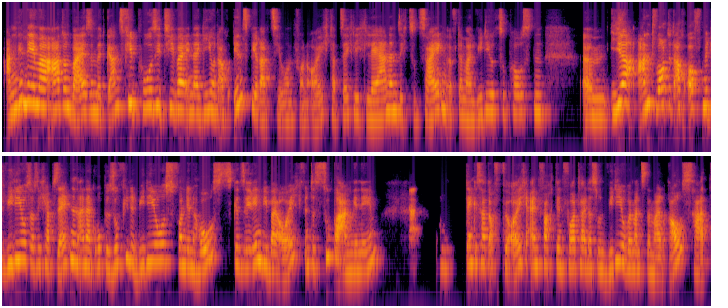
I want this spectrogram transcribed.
angenehme Art und Weise mit ganz viel positiver Energie und auch Inspiration von euch tatsächlich lernen, sich zu zeigen, öfter mal ein Video zu posten. Ähm, ihr antwortet auch oft mit Videos. Also ich habe selten in einer Gruppe so viele Videos von den Hosts gesehen wie bei euch. Ich finde das super angenehm. Und denke, es hat auch für euch einfach den Vorteil, dass so ein Video, wenn man es dann mal raus hat,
